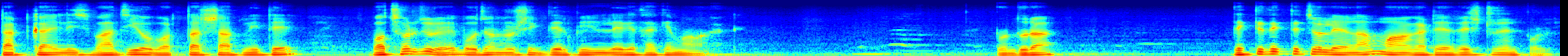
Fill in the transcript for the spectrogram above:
টাটকা ইলিশ ভাজি ও ভর্তার স্বাদ নিতে বছর জুড়ে ভোজন রসিকদের ভিড় লেগে থাকে মামাঘাটে বন্ধুরা, দেখতে দেখতে চলে এলাম মামাঘাটের রেস্টুরেন্ট পল্লী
